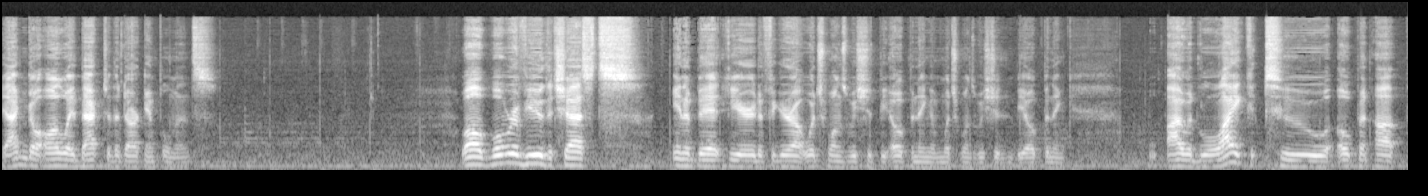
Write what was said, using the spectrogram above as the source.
Yeah, I can go all the way back to the Dark Implements. Well, we'll review the chests in a bit here to figure out which ones we should be opening and which ones we shouldn't be opening. I would like to open up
